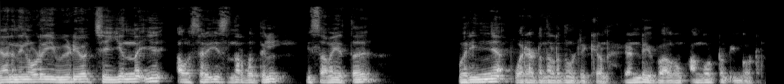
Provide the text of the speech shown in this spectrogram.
ഞാൻ നിങ്ങളോട് ഈ വീഡിയോ ചെയ്യുന്ന ഈ അവസരം ഈ സന്ദർഭത്തിൽ ഈ സമയത്ത് പൊരിഞ്ഞ പോരാട്ടം നടന്നുകൊണ്ടിരിക്കുകയാണ്. രണ്ട് വിഭാഗവും അങ്ങോട്ടും ഇങ്ങോട്ടും.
